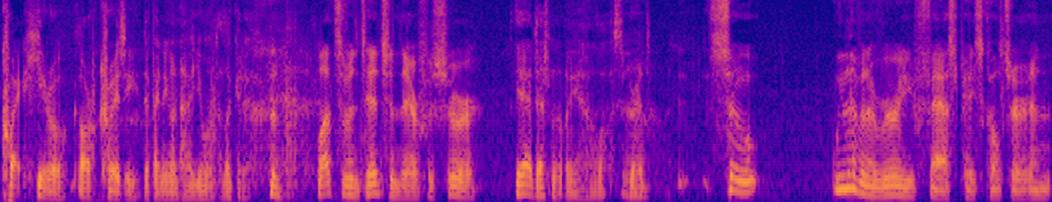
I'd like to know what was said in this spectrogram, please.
quite a hero or crazy, depending on how you want to look at it. Lots of intention there for sure. Yeah, definitely. Yeah, a lot of spirit. Yeah. Uh, so we live in a very fast paced culture and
